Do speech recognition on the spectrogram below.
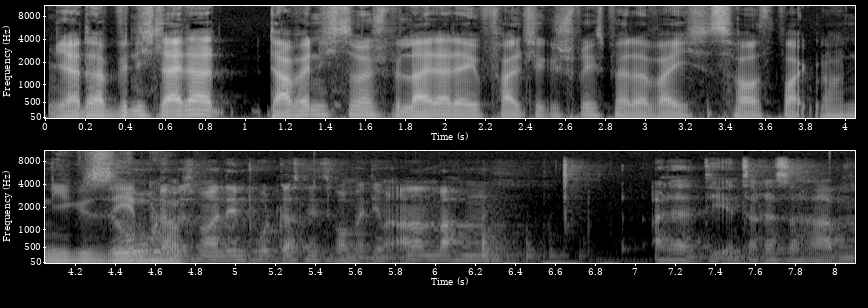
Ja, da bin ich leider, da bin ich zum Beispiel leider der falsche Gesprächspartner, weil ich South Park noch nie So, gesehen dann habe. müssen wir den Podcast nächstes Mal mit jemand anderem machen. Alle, die Interesse haben,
